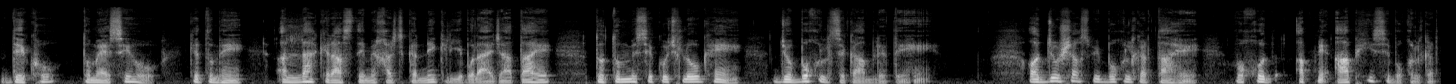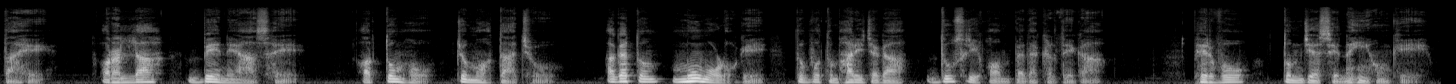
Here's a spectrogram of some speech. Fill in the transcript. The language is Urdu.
دیکھو تم ایسے ہو کہ تمہیں اللہ کے راستے میں خرچ کرنے کے لیے بلایا جاتا ہے، تو تم میں سے کچھ لوگ ہیں جو بخل سے کام لیتے ہیں۔ اور جو شخص بھی بخل کرتا ہے، وہ خود اپنے آپ ہی سے بخل کرتا ہے۔ اور اللہ بے نیاز ہے، اور تم ہو جو محتاج ہو۔ اگر تم منہ موڑو گے، تو وہ تمہاری جگہ دوسری قوم پیدا کر دے گا۔ پھر وہ تم جیسے نہیں ہوں گے۔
